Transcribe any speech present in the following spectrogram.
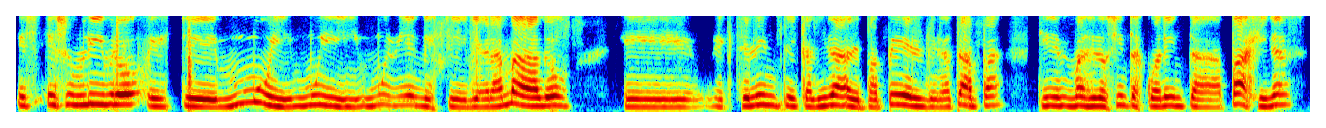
es, un libro este, muy, muy, muy bien este, diagramado, eh, excelente calidad de papel de la tapa, tiene más de 240 páginas,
